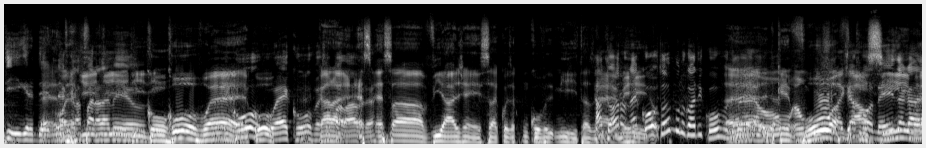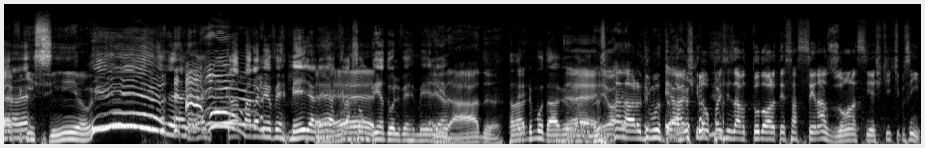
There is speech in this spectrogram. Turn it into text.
tigre dele, É, né? Aquela de- parada de- meio... de- de corvo, é. corvo, é corvo, essa Cara, palavra. essa, essa viagem, essa coisa com corvo me irrita às vezes. Adoro, me né? Corvo, todo mundo gosta de corvo, É, né? é um- Porque é um voa, legal. em Japonês, cima, a galera, é, fica né? em cima. Ih, né? Aquela parada meio vermelha, né? É. Aquela sombrinha do olho É vermelho. irado. tá na hora de mudar, viu? É, eu- Tá na hora de mudar. Eu acho que não precisava toda hora ter essa cena zona, assim. Acho que, tipo assim,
